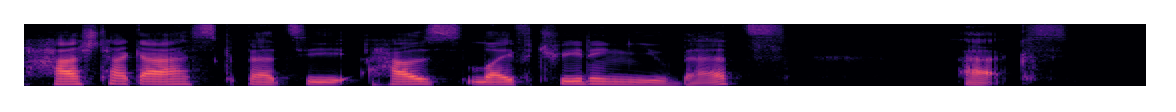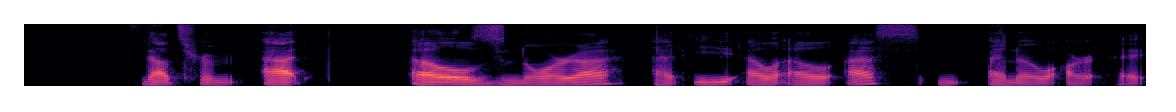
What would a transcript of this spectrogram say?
hashtag ask Betsy, how's life treating you, Bets? X. That's from at Ellsnora at E L L S N O R A.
